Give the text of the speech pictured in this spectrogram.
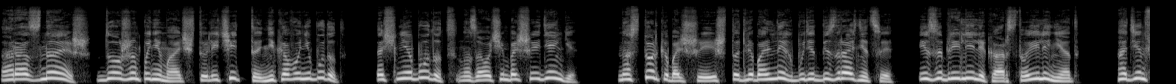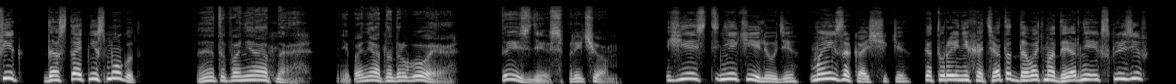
А раз знаешь, должен понимать, что лечить-то никого не будут. Точнее, будут, но за очень большие деньги. Настолько большие, что для больных будет без разницы, изобрели лекарство или нет. Один фиг, достать не смогут. Это понятно. Непонятно другое. Ты здесь при чем? Есть некие люди, мои заказчики, которые не хотят отдавать модерне эксклюзив.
